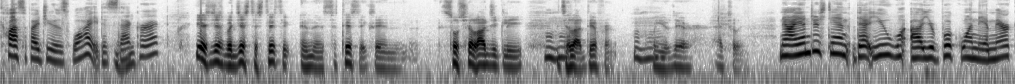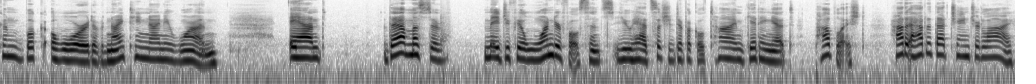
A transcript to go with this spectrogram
classified you as white. Is Mm-hmm. that correct? Yes, just but just statistic and then statistics and sociologically, it's a lot different when you're there. Actually, Now I understand that you uh, your book won the American Book Award of 1991, and that must have made you feel wonderful since you had such a difficult time getting it published. How did, how did that change your life?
